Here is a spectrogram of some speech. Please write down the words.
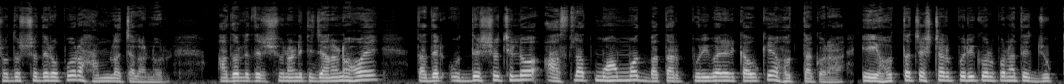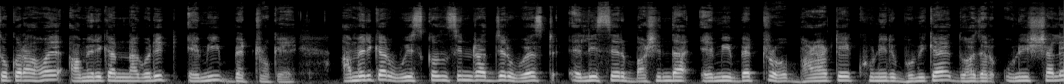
সদস্যদের ওপর হামলা চালানোর। আদালতের শুনানিতে জানানো হয়, তাদের উদ্দেশ্য ছিল আসলাত মোহাম্মদ বা তার পরিবারের কাউকে হত্যা করা। এই হত্যা চেষ্টার পরিকল্পনাতে যুক্ত করা হয় আমেরিকান নাগরিক এমি বেট্রোকে। আমেরিকার উইসকনসিন রাজ্যের ওয়েস্ট এলিসের বাসিন্দা এমি বেট্রো ভাড়াটে খুনির ভূমিকায় দু হাজার উনিশ সালে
